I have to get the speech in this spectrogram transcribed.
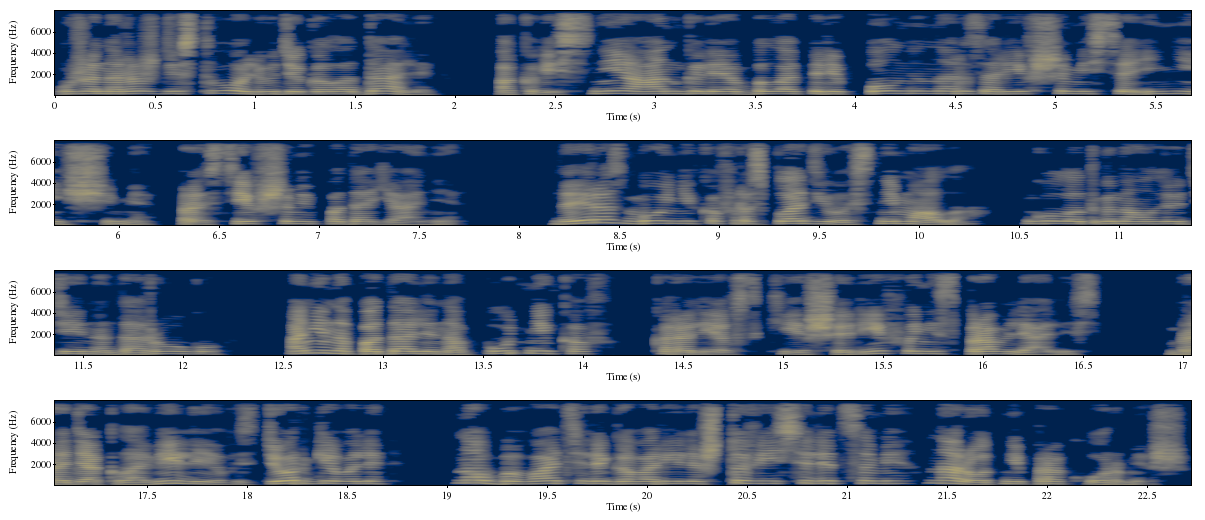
Уже на Рождество люди голодали, а к весне Англия была переполнена разорившимися и нищими, просившими подаяния. Да и разбойников расплодилось немало. Голод гнал людей на дорогу, они нападали на путников, королевские шерифы не справлялись. Бродяг ловили и вздергивали, но обыватели говорили, что виселицами народ не прокормишь.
